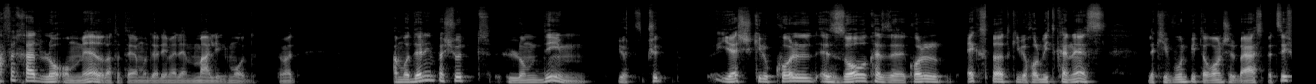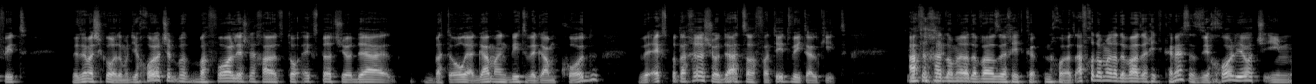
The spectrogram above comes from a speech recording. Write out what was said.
אף אחד לא אומר לתתי המודלים האלה מה ללמוד. זאת אומרת, המודלים פשוט לומדים, פשוט יש כאילו כל אזור כזה, כל אקספרט כביכול מתכנס לכיוון פתרון של בעיה ספציפית, וזה מה שקורה. זאת אומרת, יכול להיות שבפועל יש לך אותו expert שיודע בתיאוריה גם אנגלית וגם קוד, ו expert אחר שיודע צרפתית ואיטלקית. אף אחד לא אומר הדבר הזה איך להתכנס, נכון, אז אף אחד לא אומר הדבר הזה איך להתכנס, אז יכול להיות שעם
